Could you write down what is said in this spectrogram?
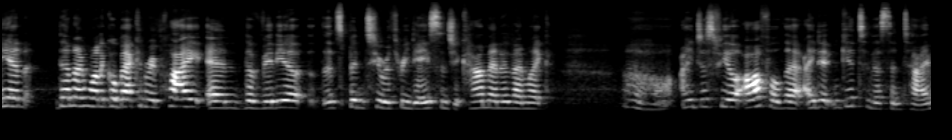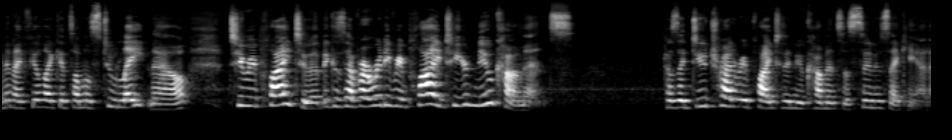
And then I want to go back and reply and the video, it's been two or three days since you commented. I'm like, oh, I just feel awful that I didn't get to this in time. And I feel like it's almost too late now to reply to it because I've already replied to your new comments. Because I do try to reply to the new comments as soon as I can.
